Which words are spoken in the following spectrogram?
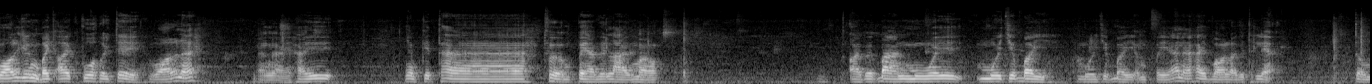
វ៉ុលយើងមិនបាច់ឲ្យខ្ពស់ពេកទេវ៉ុលណាហ្នឹងហើយហើយខ្ញុំគិតថាធ្វើអំពែវាឡើងមកឲ្យវាបាន1 1ជា3 1ជា3អំពែណាហើយវ៉ុលឲ្យវាធ្លាក់ទំ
